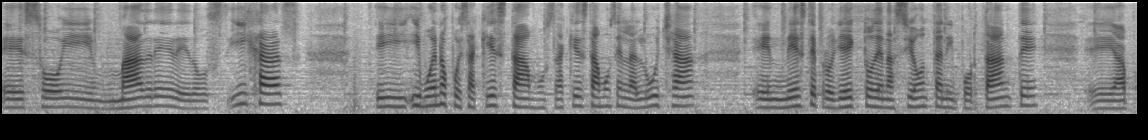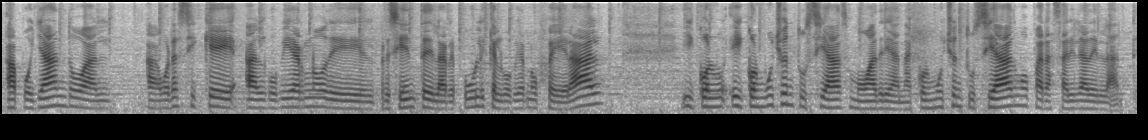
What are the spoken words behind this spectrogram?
eh, soy madre de dos hijas y, bueno, pues aquí estamos, aquí estamos en la lucha, en este proyecto de nación tan importante, eh, apoyando al ahora sí que al gobierno del presidente de la República, el gobierno federal, y con, con mucho entusiasmo, Adriana, con mucho entusiasmo para salir adelante.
